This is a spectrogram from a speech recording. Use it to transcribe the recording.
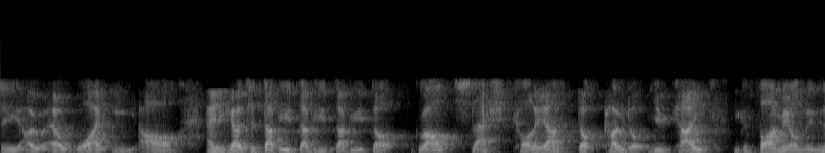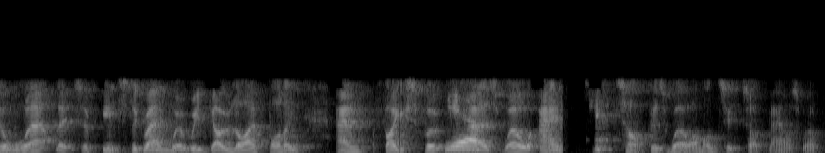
C-O-L-Y-E-R, and you go to www.grant-colyer.co.uk. You can find me on the normal outlets of Instagram, where we go live, Bonnie, and Facebook Yeah. as well, and TikTok as well. I'm on TikTok now as well.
